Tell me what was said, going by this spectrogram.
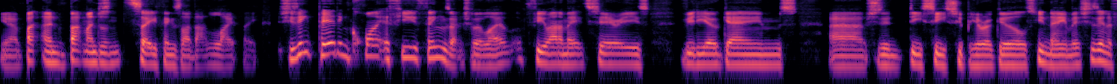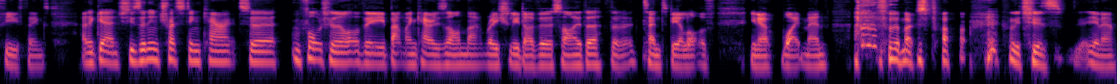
You know, but and Batman doesn't say things like that lightly. She's appeared in quite a few things actually, like a few animated series, video games. Uh, she's in DC Superhero Girls, you name it. She's in a few things. And again, she's an interesting character. Unfortunately, a lot of the Batman characters aren't that racially diverse either. There tend to be a lot of, you know, white men for the most part, which is, you know,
